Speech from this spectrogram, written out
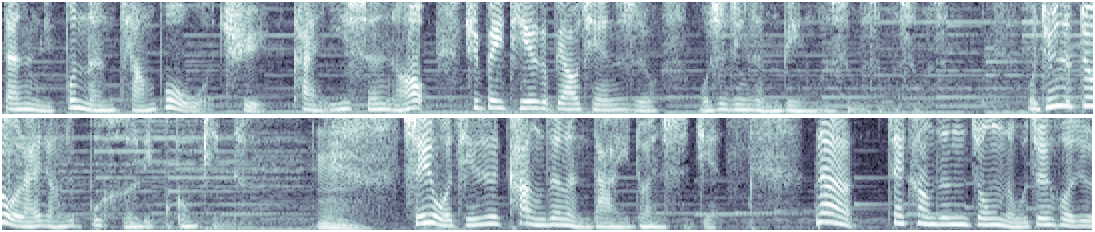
但是你不能强迫我去看医生，然后去被贴个标签，就是我是精神病，我是什么什么什么什么。我觉得对我来讲是不合理、不公平的。嗯所以我其实抗争了很大一段时间。那在抗争中呢，我最后就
